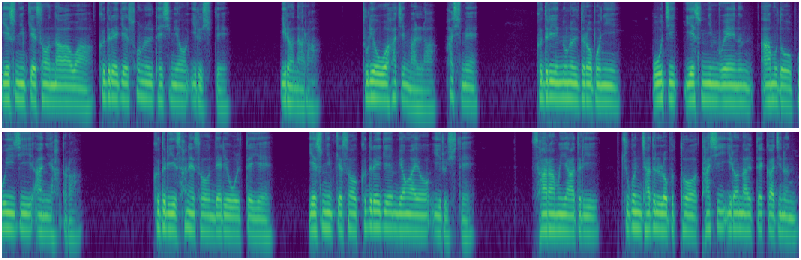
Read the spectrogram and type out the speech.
예수님께서 나와 그들에게 손을 대시며 이르시되 일어나라. 두려워하지 말라 하심에 그들이 눈을 들어보니 오직 예수님 외에는 아무도 보이지 아니하더라. 그들이 산에서 내려올 때에 예수님께서 그들에게 명하여 이르시되 사람의 아들이 죽은 자들로부터 다시 일어날 때까지는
